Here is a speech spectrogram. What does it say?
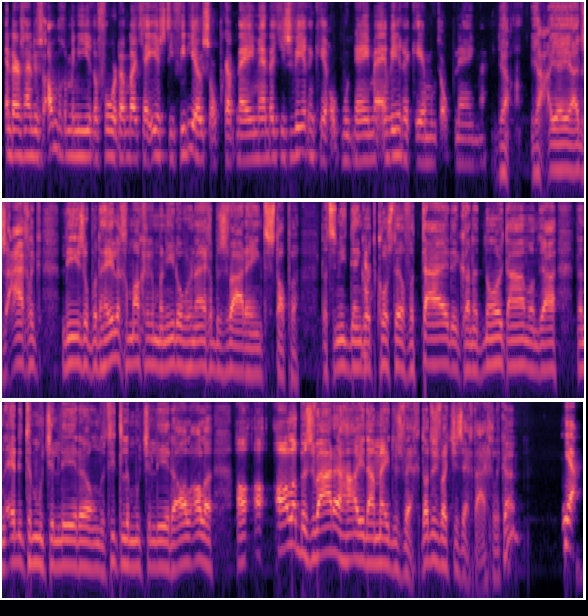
En daar zijn dus andere manieren voor dan dat jij eerst die video's op gaat nemen. En dat je ze weer een keer op moet nemen en weer een keer moet opnemen. ja, ja, ja, ja. Dus eigenlijk leer je ze op een hele gemakkelijke manier over hun eigen bezwaren heen te stappen. Dat ze niet denken: Het kost heel veel tijd, ik kan het nooit aan. Want ja, dan editen moet je leren, ondertitelen moet je leren. Alle, alle, al- al- alle bezwaren haal je daarmee dus weg. Dat is wat je zegt eigenlijk, hè? Ja,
